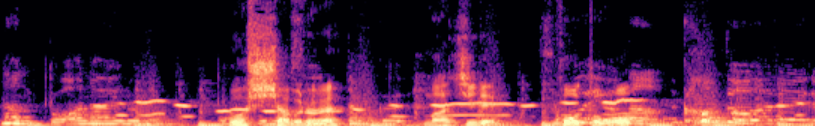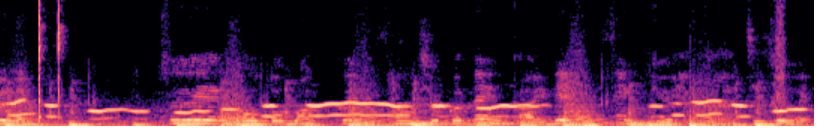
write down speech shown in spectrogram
円。なんと洗えるねウォッシャブル？マジで？コートを？コートを洗えるね。ツーウコートバッグ3色展開で1980円。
